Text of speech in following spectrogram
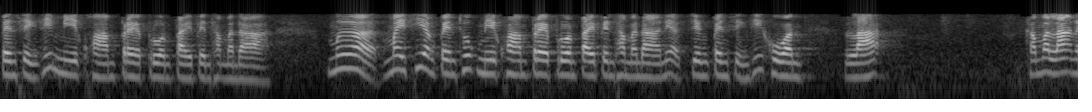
เป็นสิ่งที่มีความแปรปรวนไปเป็นธรรมดา เมื่อไม่เที่ยงเป็นทุกข์มีความแปรปรวนไปเป็นธรรมดาเนี่ย จึงเป็นสิ่งที่ควรละคำว่าละใน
